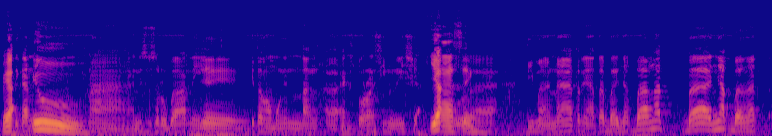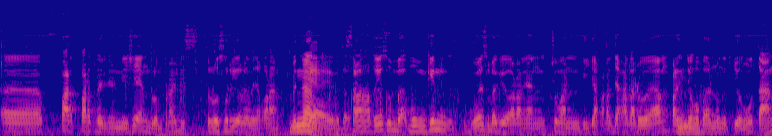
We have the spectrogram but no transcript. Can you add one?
Ya, Tadi kan, yuh. nah ini seru banget nih. Iya, iya. Kita ngomongin tentang eh, eksplorasi Indonesia. Ya. Asik. Wah, di mana ternyata banyak banget, banyak banget eh, part-part dari Indonesia yang belum pernah ditelusuri oleh banyak orang. Benar. Iya, iya, betul. Salah satunya Sumba. Mungkin gue sebagai orang yang cuman di Jakarta Jakarta doang, paling jauh ke Bandung itu juga ngutang,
